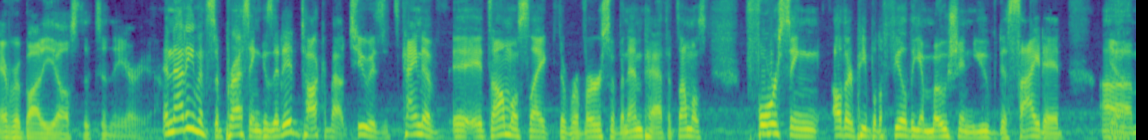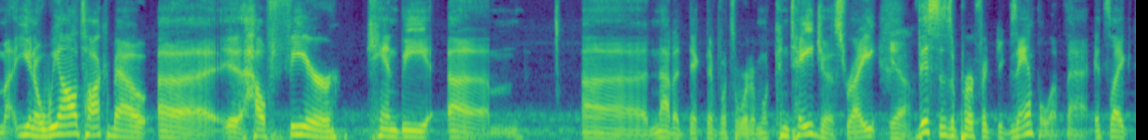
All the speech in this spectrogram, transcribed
everybody else that's in the area. and not even suppressing because it did talk about too is it's kind of it's almost like the reverse of an empath it's almost forcing other people to feel the emotion you've decided Yeah. um you know we all talk about uh how fear can be um uh not addictive what's the word i'm contagious right Yeah. this is a perfect example of that it's like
